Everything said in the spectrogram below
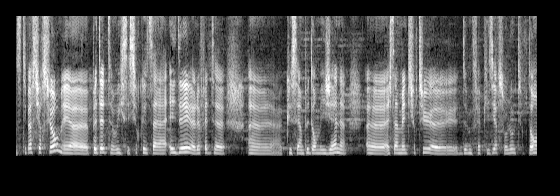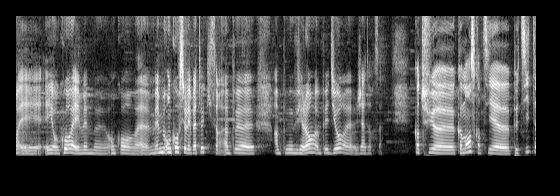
c'était pas sûr sûr mais euh, peut-être oui c'est sûr que ça a aidé euh, le fait euh, que c'est un peu dans mes gènes ça m'aide surtout de me faire plaisir sur l'eau tout le temps et, et encore et même encore même encore sur les bateaux qui sont un peu un peu violents un peu durs j'adore ça quand tu commences, quand tu es petite,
